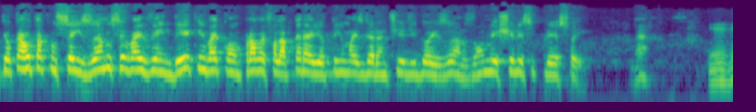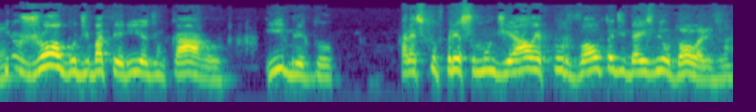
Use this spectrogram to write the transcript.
teu carro está com seis anos, você vai vender, quem vai comprar vai falar: peraí, eu tenho mais garantia de dois anos, vamos mexer nesse preço aí. Né? Uhum. E o jogo de baterias de um carro híbrido, parece que o preço mundial é por volta de 10 mil dólares, né?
